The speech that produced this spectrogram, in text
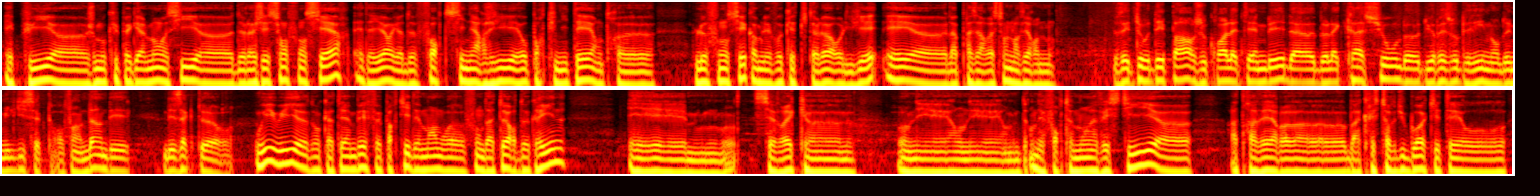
Et puis, euh, je m'occupe également aussi euh, de la gestion foncière. Et d'ailleurs, il y a de fortes synergies et opportunités entre euh, le foncier, comme l'évoquait tout à l'heure Olivier, et la préservation de l'environnement. Vous étiez au départ, je crois, à la TMB de, la création du réseau Green en 2017, enfin l'un des, acteurs. Oui, oui, donc ATMB fait partie des membres fondateurs de Green. Et c'est vrai qu'on est, on est, on est fortement investi à travers euh, bah, Christophe Dubois qui était au,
